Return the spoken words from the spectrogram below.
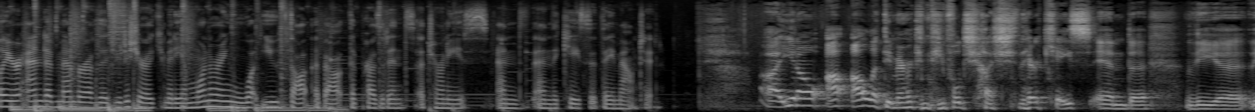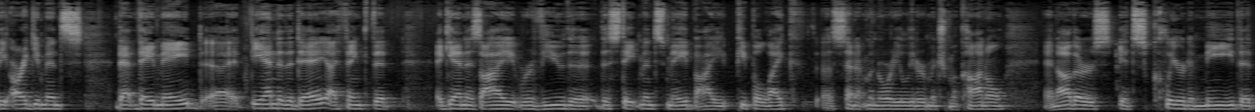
Lawyer and a member of the Judiciary Committee, I'm wondering what you thought about the president's attorneys and, and the case that they mounted. Uh, you know, I'll, I'll, let the American people judge their case and uh, the uh, the arguments that they made. Uh, at the end of the day, I think that again, as I review the the statements made by people like uh, Senate Minority Leader Mitch McConnell and others, it's clear to me that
